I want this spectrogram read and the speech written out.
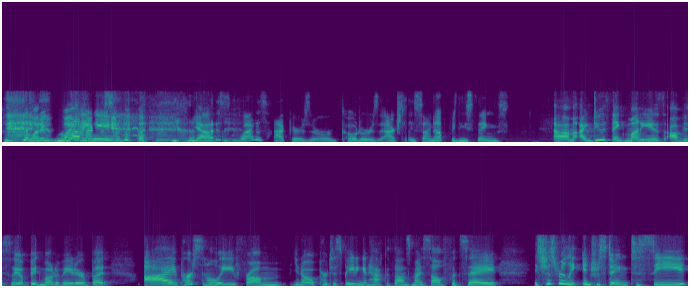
why do, why money. Hackers, yeah. why, does, why does hackers or coders actually sign up for these things um, i do think money is obviously a big motivator but i personally from you know participating in hackathons myself would say it's just really interesting to see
